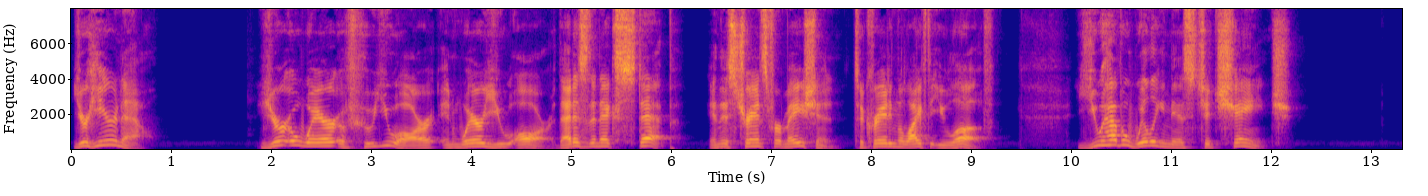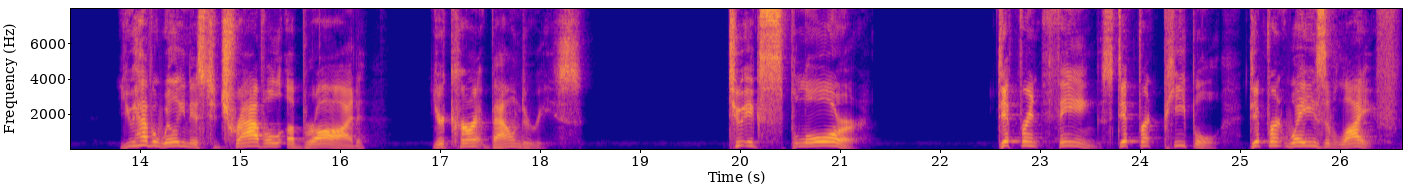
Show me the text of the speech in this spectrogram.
You're here now. You're aware of who you are and where you are. That is the next step in this transformation to creating the life that you love. You have a willingness to change. You have a willingness to travel abroad your current boundaries to explore different things, different people, different ways of life,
